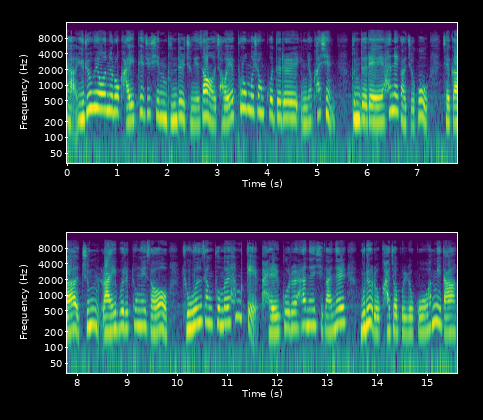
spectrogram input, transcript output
자, 유료 회원으로 가입해 주신 분들 중에서 저의 프로모션 코드를 입력하신 분들에 한해 가지고 제가 줌 라이브를 통해서 좋은 상품을 함께 발굴을 하는 시간을 무료로 가져보려고 합니다.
